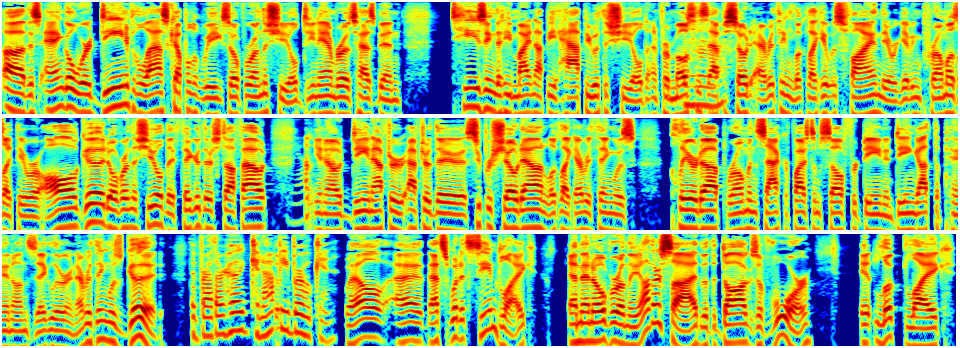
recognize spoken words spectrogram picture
uh, this angle where Dean for the last couple of weeks over on the Shield, Dean Ambrose has been teasing that he might not be happy with the Shield. And for most of this episode, everything looked like it was fine. They were giving promos like they were all good over in the Shield. They figured their stuff out. Yep. You know, Dean after after the Super Showdown, it looked like everything was cleared up. Roman sacrificed himself for Dean, and Dean got the pin on Ziggler, and everything was good. The Brotherhood cannot be broken. Well, uh, that's what it seemed like. And then over on the other side with the Dogs of War, it looked like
